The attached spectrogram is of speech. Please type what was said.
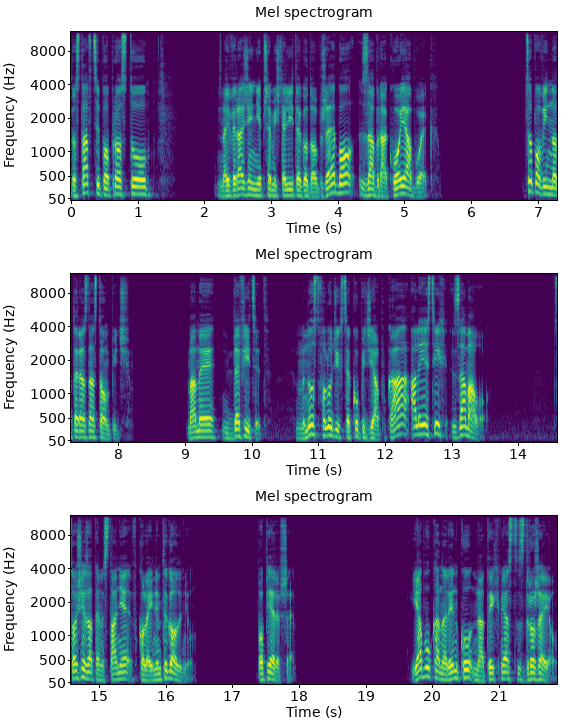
Dostawcy po prostu… Najwyraźniej nie przemyśleli tego dobrze, bo zabrakło jabłek. Co powinno teraz nastąpić? Mamy deficyt. Mnóstwo ludzi chce kupić jabłka, ale jest ich za mało. Co się zatem stanie w kolejnym tygodniu? Po pierwsze, jabłka na rynku natychmiast zdrożeją.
